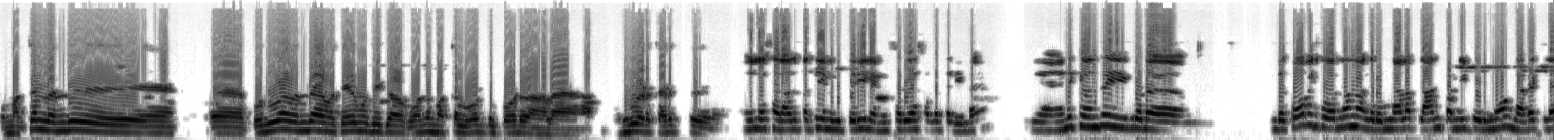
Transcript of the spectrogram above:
மக்கள் வந்து பொதுவா வந்து அவங்க தேமுதிகவுக்கு வந்து மக்கள் ஓட்டு போடுவாங்களா? உங்களோட கருத்து இல்ல சார் அதை பத்தி எனக்கு தெரியல. எனக்கு சரியா சொல்ல தெரியல. எனக்கு வந்து இவரோட இந்த கோவிலுக்கு வரணும்னு நாங்க ரொம்ப நாளா பிளான் பண்ணிட்டு இருந்தோம். நடக்கல.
